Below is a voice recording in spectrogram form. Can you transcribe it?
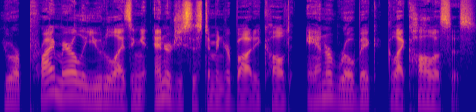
you are primarily utilizing an energy system in your body called anaerobic glycolysis.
